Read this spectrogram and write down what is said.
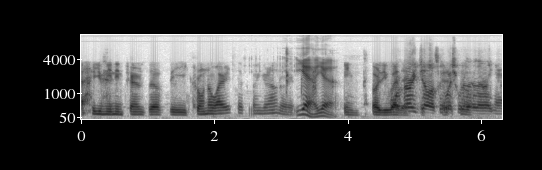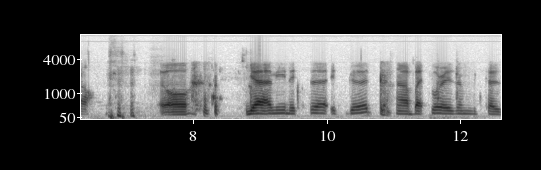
You mean in terms of the coronavirus that's going around, or Yeah, yeah. in, or the weather? We're very jealous. We wish we were there right now. Oh, yeah. I mean, it's uh, it's good, uh, but tourism because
